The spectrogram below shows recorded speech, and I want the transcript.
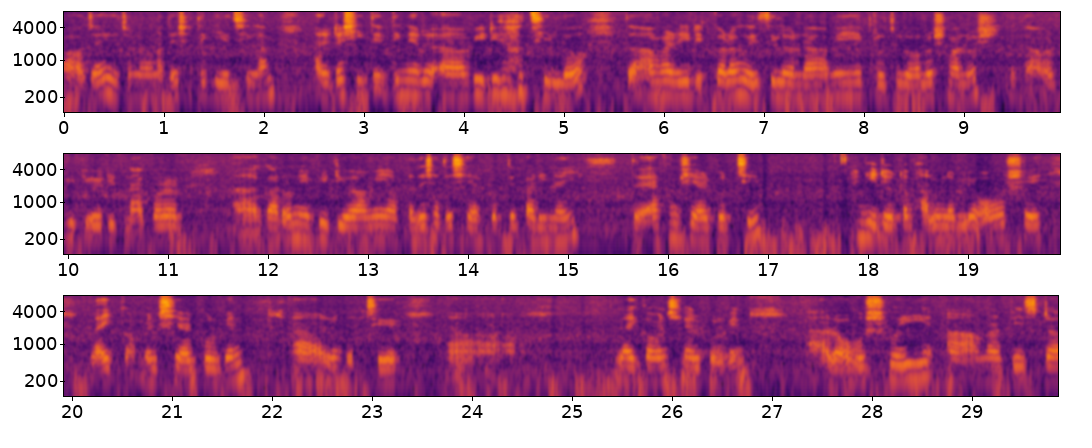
পাওয়া যায়, এই জন্য ওনাদের সাথে গিয়েছিলাম। আর এটা শীতের দিনের ভিডিও ছিল। তো আমার এডিট করা হয়েছিল না। আমি প্রচুর অলস মানুষ। তো আমার ভিডিও এডিট না করার কারণে ভিডিও আমি আপনাদের সাথে শেয়ার করতে পারি নাই। তো এখন শেয়ার করছি। ভিডিওটা ভালো লাগলে অবশ্যই লাইক কমেন্ট শেয়ার করবেন। আর হচ্ছে লাইক কমেন্ট শেয়ার করবেন। আর অবশ্যই আমার পেজটা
